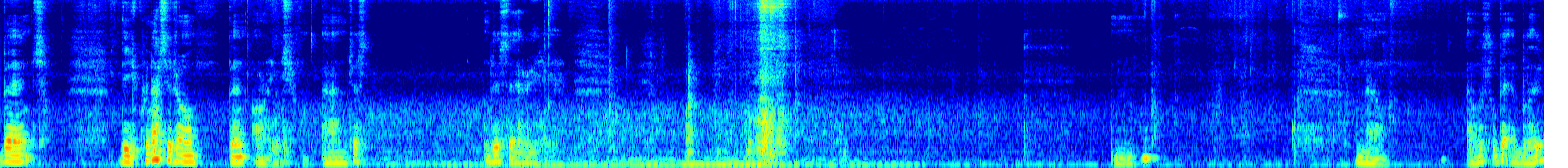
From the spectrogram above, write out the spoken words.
burnt, the quinacridone burnt orange, and just this area here. Mhm. Now, a little bit of blue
